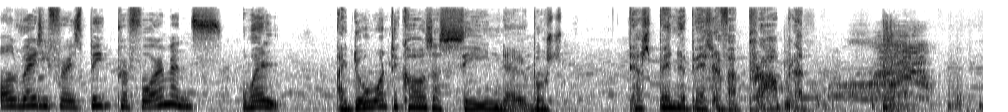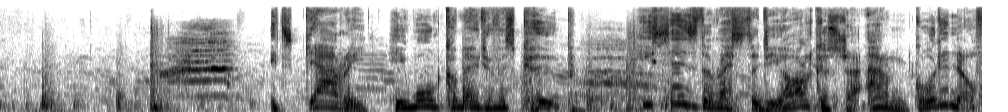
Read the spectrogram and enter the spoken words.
All ready for his big performance? Well, I don't want to cause a scene now, but there's been a bit of a problem. It's Gary. He won't come out of his coop. He says the rest of the orchestra aren't good enough.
